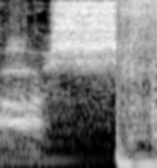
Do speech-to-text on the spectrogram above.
Oh shit.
